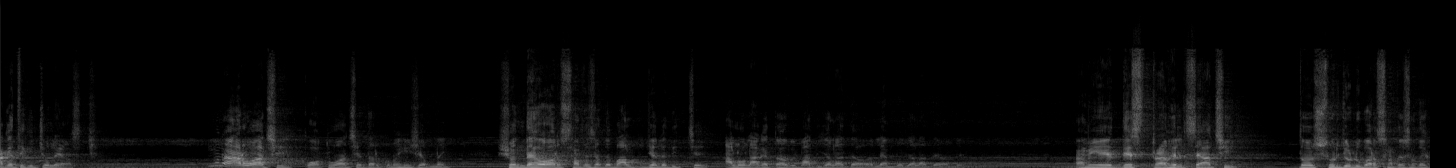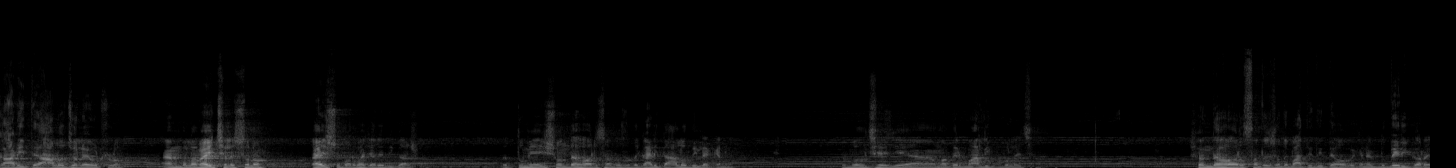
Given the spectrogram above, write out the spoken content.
আগে থেকে চলে আসছে। মানে আরও আছে, কত আছে তার কোনো হিসাব নাই। সন্ধ্যা হওয়ার সাথে সাথে বাল্ব জ্বেলে দিচ্ছে, আলো লাগাতে হবে, বাতি জ্বালাতে হবে, ল্যাম্পো জ্বালাতে হবে। আমি দেশ ট্রাভেলসে আছি, তো সূর্য ডুবার সাথে সাথে গাড়িতে আলো জ্বলে উঠল। আমি বললাম, এই ছেলে, শোনো, এই সুপারভাইজার এদিকে আসো। তুমি এই সন্ধ্যা হওয়ার সাথে সাথে গাড়িতে আলো দিলে কেন? তো বলছে যে আমাদের মালিক বলেছে। সন্ধ্যা হওয়ার সাথে সাথে বাতি দিতে হবে কেন? একটু দেরি করে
